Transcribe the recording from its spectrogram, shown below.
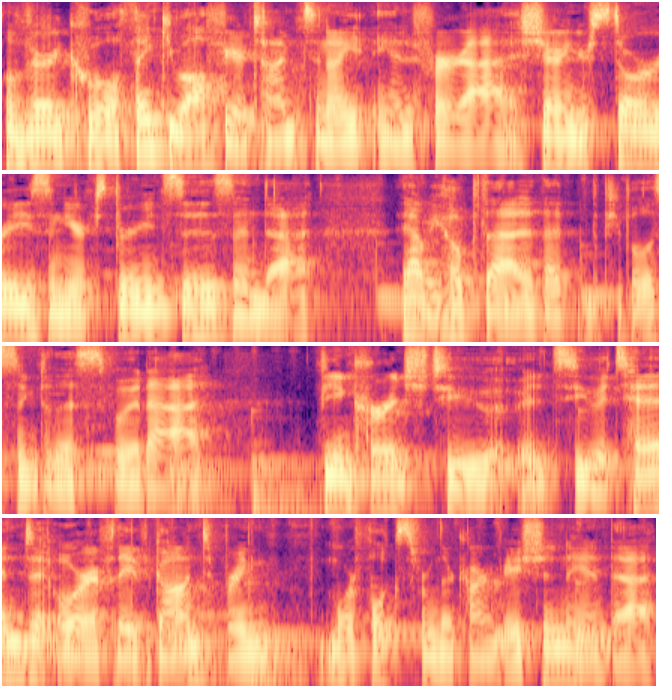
Well, very cool. Thank you all for your time tonight and for uh, sharing your stories and your experiences. And uh, yeah, we hope that, that the people listening to this would uh, be encouraged to to attend, or if they've gone, to bring more folks from their congregation and uh,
